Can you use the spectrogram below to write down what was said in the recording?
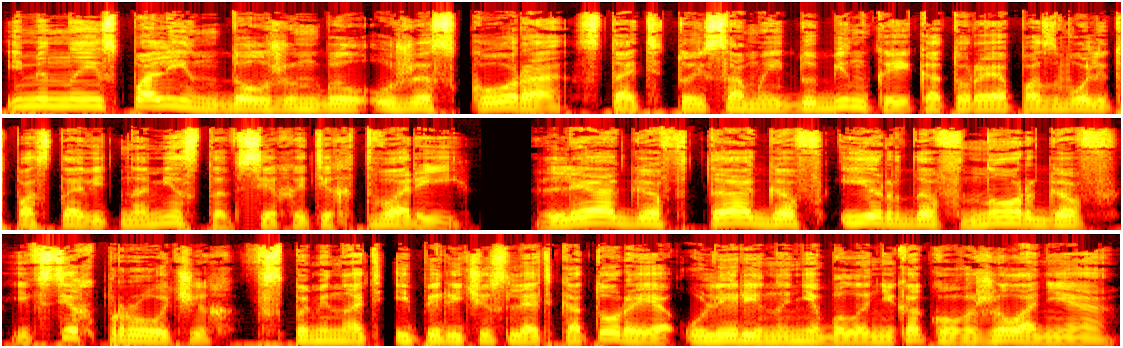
Именно Исполин должен был уже скоро стать той самой дубинкой, которая позволит поставить на место всех этих тварей. Лягов, тагов, ирдов, норгов и всех прочих, вспоминать и перечислять которые у Лерина не было никакого желания.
